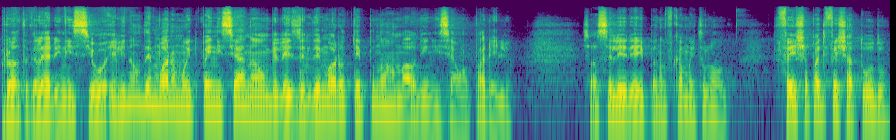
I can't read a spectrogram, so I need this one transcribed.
Pronto, galera, iniciou. Ele não demora muito para iniciar não, beleza? Ele demora o tempo normal de iniciar um aparelho. Só acelerei para não ficar muito longo. Fecha, pode fechar tudo.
